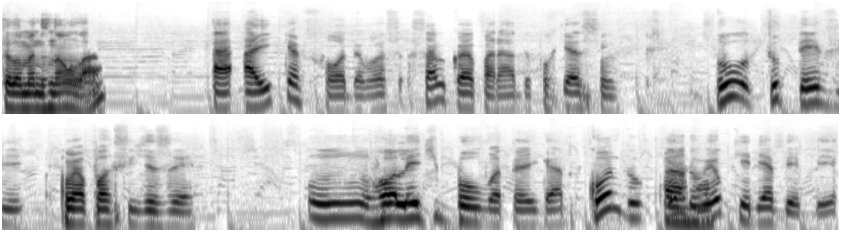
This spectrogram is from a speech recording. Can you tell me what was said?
pelo menos não lá. Aí que é foda, mano. Sabe qual é a parada? Porque assim, tu, tu teve, como eu posso dizer, um rolê de boa, tá ligado? Quando, quando Aham. eu queria beber,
